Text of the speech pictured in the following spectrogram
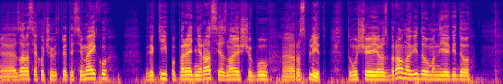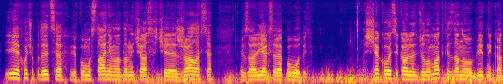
е, зараз я хочу відкрити сімейку в якій попередній раз я знаю, що був е, розпліт. Тому що я її розбирав на відео, у мене є відео. І хочу подивитися, в якому стані вона на даний час, чи зжалася і взагалі як себе поводить. Ще кого цікавлять бджоломатки з даного облітника.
